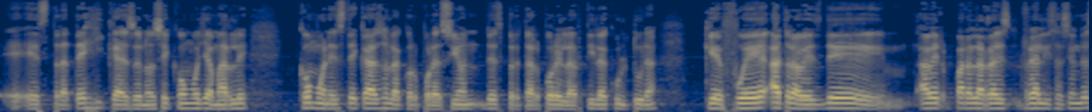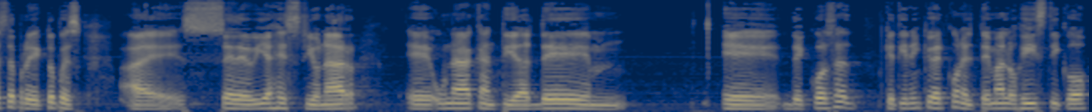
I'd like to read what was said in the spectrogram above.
estratégicas o no sé cómo llamarle como en este caso la Corporación Despertar por el Arte y la Cultura, que fue a través de, a ver, para la realización de este proyecto, pues eh, se debía gestionar eh, una cantidad de, mm, eh, de cosas que tienen que ver con el tema logístico,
